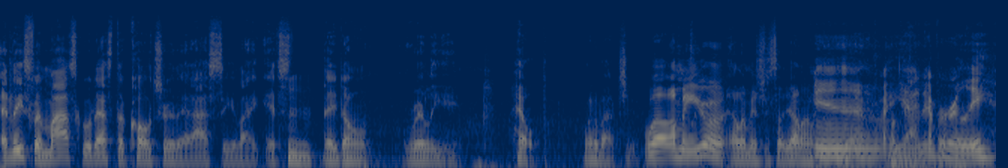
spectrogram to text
at least with my school, that's the culture that I see. Like it's Hmm. they don't really help. What about you? Well, I mean, you're in elementary, so y'all don't. Yeah, Yeah. yeah. I never really,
